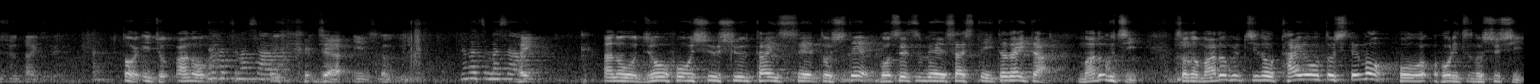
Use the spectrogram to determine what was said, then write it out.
集体制はい、委員長、あの、長妻さん、じゃあいいですか？長妻さん、はい。あの情報収集体制としてご説明させていただいた窓口、その窓口の対応としても法律の趣旨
